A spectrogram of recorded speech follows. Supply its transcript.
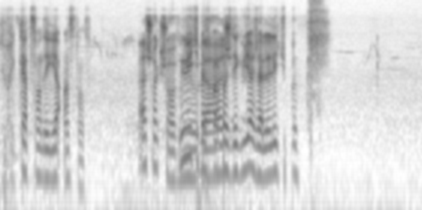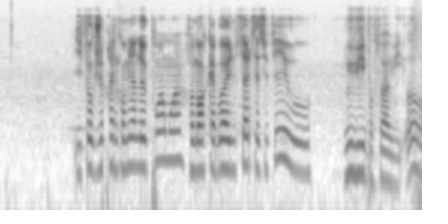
J'ai pris 400 dégâts instant. Ah, je crois que je suis revenu Oui, oui, au tu passes par garage. poste d'aiguillage, à l'aller, tu peux. Il faut que je prenne combien de points, moi? Remorque à bois une seule, ça suffit ou? Oui, oui, pour toi, oui. Oh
